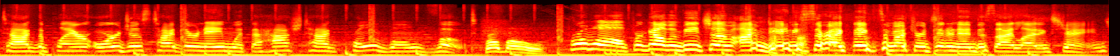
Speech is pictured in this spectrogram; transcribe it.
tag the player, or just type their name with the hashtag Pro Bowl vote. Pro Bowl. Pro Bowl. For Kelvin Beachum, I'm Dani Sureck. Thanks so much for tuning in to Sideline Exchange.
